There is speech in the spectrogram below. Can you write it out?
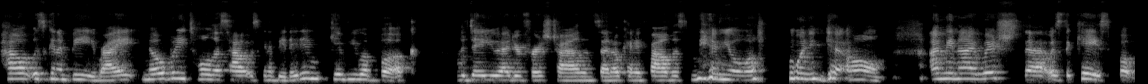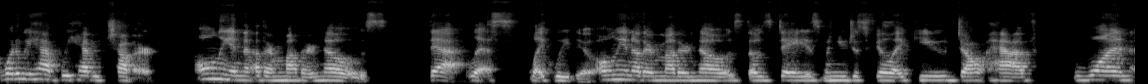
how it was going to be, right? Nobody told us how it was going to be. They didn't give you a book the day you had your first child and said, okay, follow this manual when you get home. I mean, I wish that was the case, but what do we have? We have each other. Only another mother knows that list like we do. Only another mother knows those days when you just feel like you don't have one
